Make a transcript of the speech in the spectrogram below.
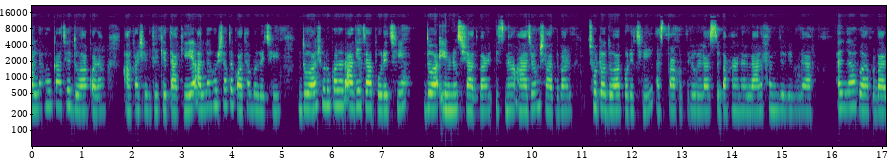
আল্লাহর কাছে দোয়া করা, আকাশের দিকে তাকিয়ে আল্লাহর সাথে কথা বলেছি দোয়া শুরু করার আগে যা পড়েছি, দোয়া ইউনুস সাতবার ইসমা আজম সাতবার, ছোট দোয়া পড়েছি, আস্তাগফিরুল্লাহ, সুবহানাল্লাহ, আলহামদুলিল্লাহ, আল্লাহু আকবার,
